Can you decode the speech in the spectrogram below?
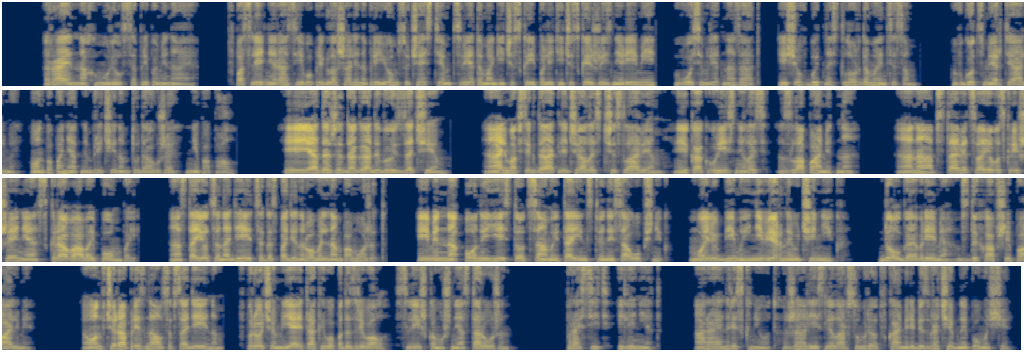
Райан нахмурился, припоминая. В последний раз его приглашали на прием с участием цвета магической и политической жизни Ремии восемь лет назад, еще в бытность лордом Энсисом. В год смерти Альмы он по понятным причинам туда уже не попал. И я даже догадываюсь, зачем. Альма всегда отличалась тщеславием и, как выяснилось, злопамятна. Она обставит свое воскрешение с кровавой помпой. Остается надеяться, господин Ромель нам поможет. Именно он и есть тот самый таинственный сообщник, мой любимый неверный ученик, долгое время вздыхавший по Альме. Он вчера признался в содеянном. Впрочем, я и так его подозревал, слишком уж неосторожен. Просить или нет? А Райан рискнет. Жаль, если Ларс умрет в камере без врачебной помощи.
